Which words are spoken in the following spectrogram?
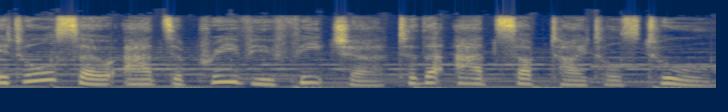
It also adds a preview feature to the Add Subtitles tool.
